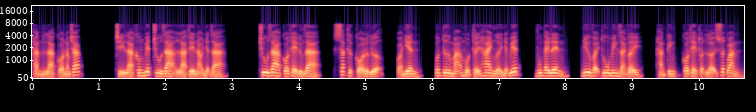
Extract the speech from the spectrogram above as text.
hẳn là có năm chắc. Chỉ là không biết chu gia là thế nào nhận ra. Chu gia có thể đứng ra, xác thực có lực lượng, quả nhiên quân tư mã một thấy hai người nhận biết, vung tay lên, như vậy thu binh giải vây, hàn kinh có thể thuận lợi xuất quan,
